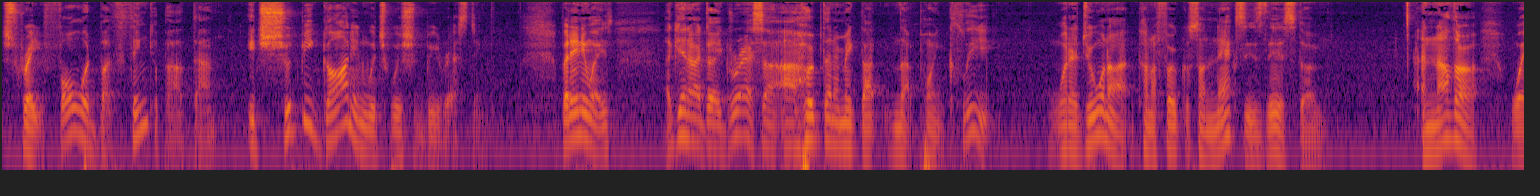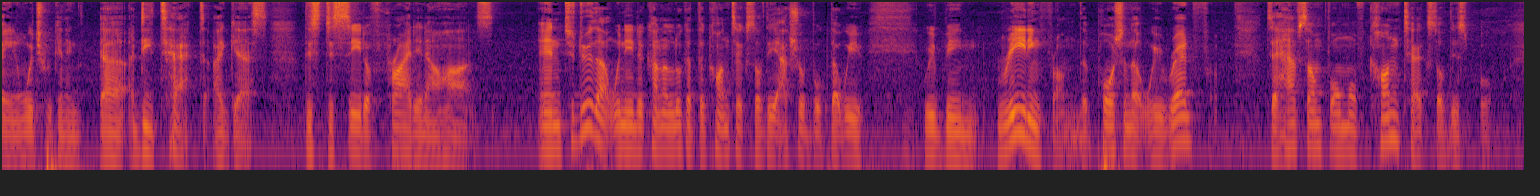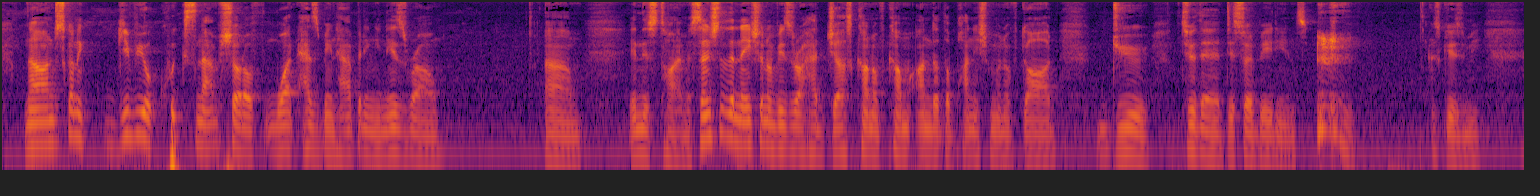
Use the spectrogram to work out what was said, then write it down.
straightforward, but think about that. It should be God in which we should be resting. But, anyways, again, I digress. I, I hope that I make that, that point clear. What I do want to kind of focus on next is this, though another way in which we can uh, detect, I guess, this deceit of pride in our hearts. And to do that, we need to kind of look at the context of the actual book that we we've been reading from, the portion that we read from, to have some form of context of this book. Now, I'm just going to give you a quick snapshot of what has been happening in Israel um, in this time. Essentially, the nation of Israel had just kind of come under the punishment of God due to their disobedience. Excuse me.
